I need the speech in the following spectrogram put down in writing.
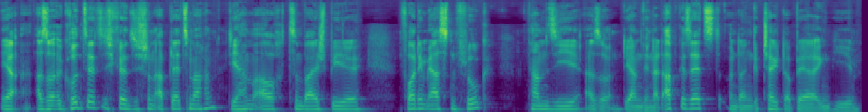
Ja, also grundsätzlich können sie schon Updates machen. Die haben auch zum Beispiel vor dem ersten Flug haben sie, also die haben den halt abgesetzt und dann gecheckt, ob er irgendwie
